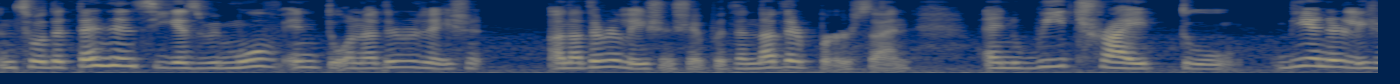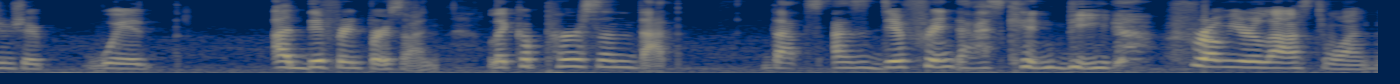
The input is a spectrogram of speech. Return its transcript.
and so the tendency is we move into another relation another relationship with another person and we try to be in a relationship with a different person like a person that that's as different as can be from your last one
